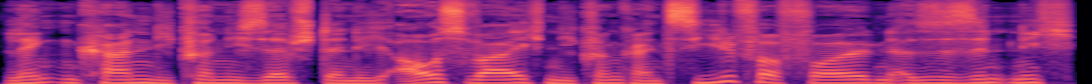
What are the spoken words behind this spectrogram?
lenken kann. Die können nicht selbstständig ausweichen, die können kein Ziel verfolgen. Also sie sind nicht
